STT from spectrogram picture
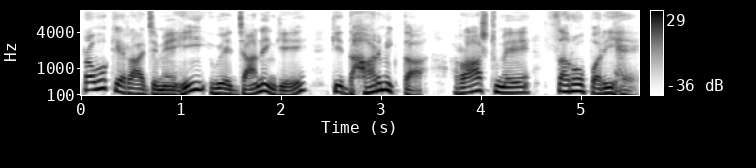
प्रभु के राज्य में ही वे जानेंगे कि धार्मिकता राष्ट्र में सर्वोपरि है।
